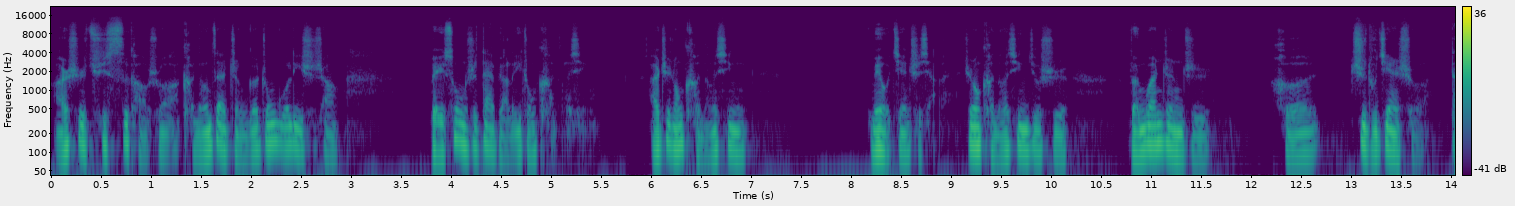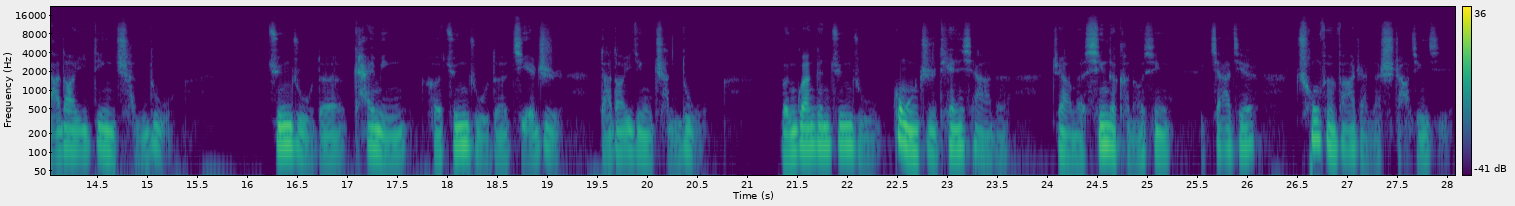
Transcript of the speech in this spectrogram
而是去思考说啊，可能在整个中国历史上，北宋是代表了一种可能性，而这种可能性没有坚持下来。这种可能性就是文官政治和制度建设达到一定程度。君主的开明和君主的节制达到一定程度，文官跟君主共治天下的这样的新的可能性，嫁接充分发展的市场经济，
